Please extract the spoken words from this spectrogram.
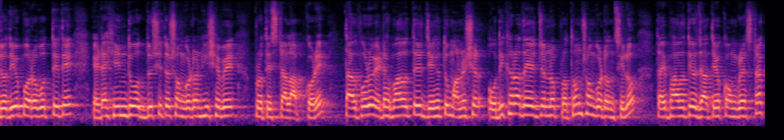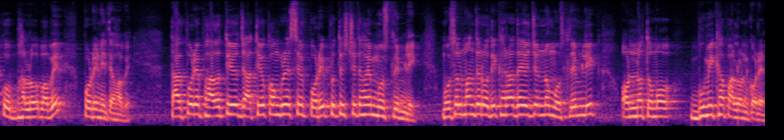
যদিও পরবর্তীতে এটা হিন্দু অধ্যুষিত সংগঠন হিসেবে প্রতিষ্ঠা লাভ করে। তারপরেও এটা ভারতে যেহেতু মানুষের অধিকার আদায়ের জন্য প্রথম সংগঠন ছিল, তাই ভারতীয় জাতীয় কংগ্রেসটা খুব ভালোভাবে পড়ে নিতে হবে। তারপরে ভারতীয় জাতীয় কংগ্রেসের পরে প্রতিষ্ঠিত হয় মুসলিম লীগ। মুসলমানদের অধিকার আদায়ের জন্য মুসলিম লীগ অন্যতম ভূমিকা পালন করেন।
